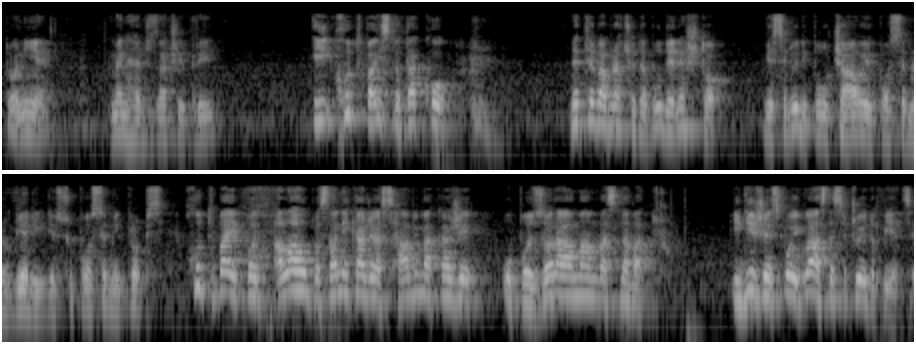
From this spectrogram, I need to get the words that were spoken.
To nije menheđ, znači pri... I hutba isto tako ne treba braćo da bude nešto gdje se ljudi poučavaju posebno vjeri, gdje su posebni propisi. Hutba je pod Allahu poslanik kaže ashabima, kaže upozoravam vas na vatru. I diže svoj glas da se čuje do pijace.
